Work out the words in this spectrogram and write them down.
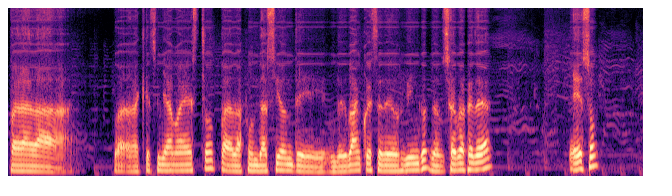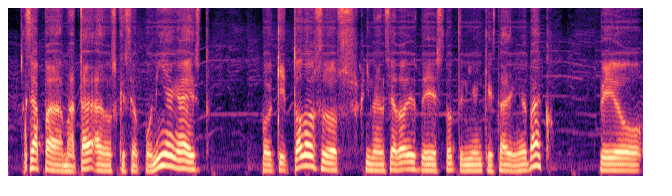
para la, para ¿qué se llama esto? Para la fundación de, del banco este de los gringos, de la Reserva Federal. Eso, o sea, para matar a los que se oponían a esto, porque todos los financiadores de esto tenían que estar en el barco, pero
